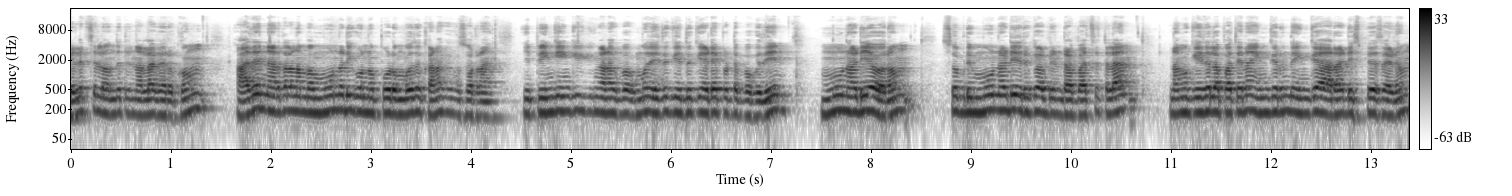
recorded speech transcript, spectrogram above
விளைச்சல் வந்துட்டு நல்லாவே இருக்கும். அதே நேரத்தில் நம்ம மூணு அடிக்கு ஒன்று போடும்போது கணக்குக்கு சொல்கிறேன் இப்போ இங்கே இங்கேயும் கணக்கு பார்க்கும்போது இதுக்கு இதுக்கு இடைப்பட்ட பகுதி மூணு அடியாக வரும். ஸோ இப்படி மூணு அடி இருக்குது அப்படின்ற பட்சத்தில் நமக்கு இதில் பார்த்தீங்கன்னா இங்கேருந்து இங்கே அரை அடி ஸ்பேஸ் ஆகிடும்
